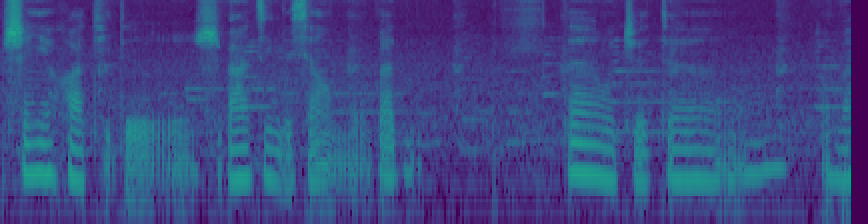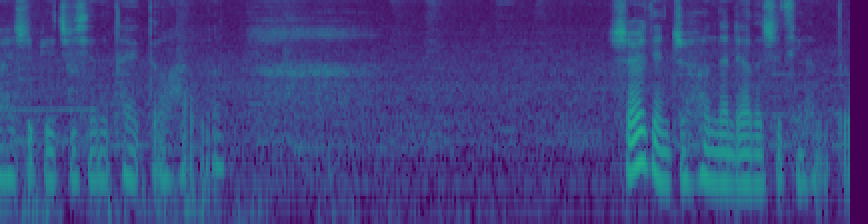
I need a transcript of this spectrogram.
深夜话题的十八禁的项目，但但我觉得我们还是别局限的太多好了。十二点之后能聊的事情很多，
